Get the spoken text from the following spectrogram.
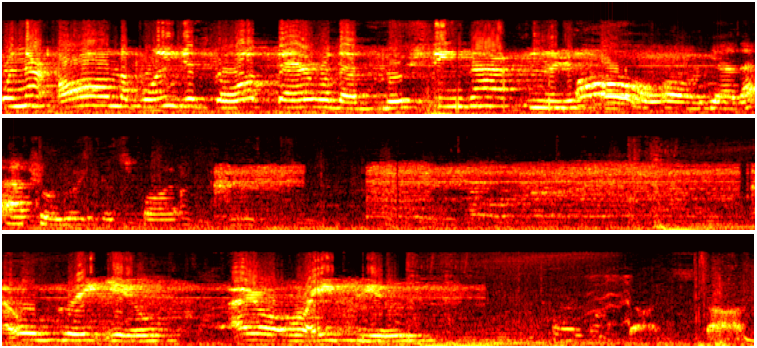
when they're all on the point, just go up there with a boosting zap and then just Oh, oh, yeah, that actually was a good spot. I will greet you. I will rape you. Oh God.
